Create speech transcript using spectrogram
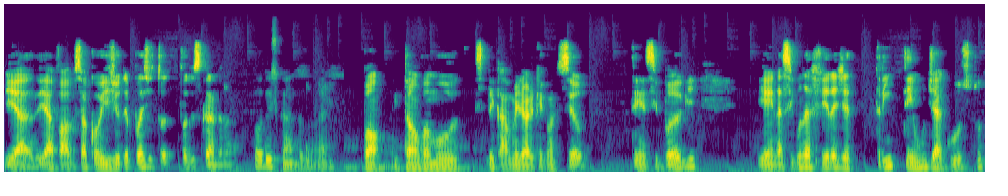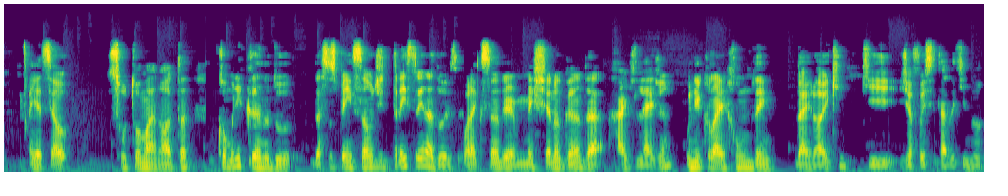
E a, e a Valve só corrigiu depois de todo, todo o escândalo. Né? Todo o escândalo, é. Bom, então vamos explicar melhor o que aconteceu. Tem esse bug. E aí na segunda-feira, dia 31 de agosto, a ESL soltou uma nota comunicando do, da suspensão de três treinadores: o Alexander Mechanogan da Hard Legend, o Nikolai Hunden da Heroic, que já foi citado aqui no,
